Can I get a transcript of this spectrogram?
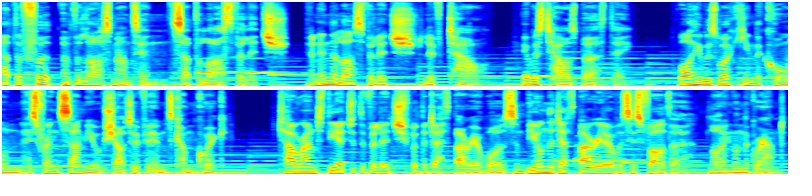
At the foot of the last mountain sat the last village, and in the last village lived Tao. It was Tao's birthday. While he was working in the corn, his friend Samuel shouted for him to come quick. Tao ran to the edge of the village where the death barrier was, and beyond the death barrier was his father, lying on the ground.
